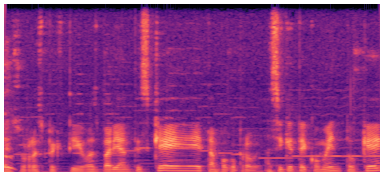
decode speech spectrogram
en sus respectivas variantes que tampoco probé. Así que te comento que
